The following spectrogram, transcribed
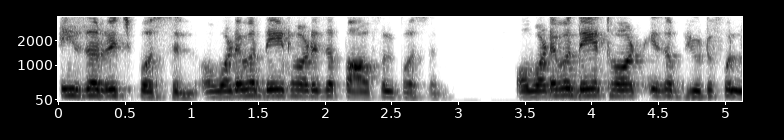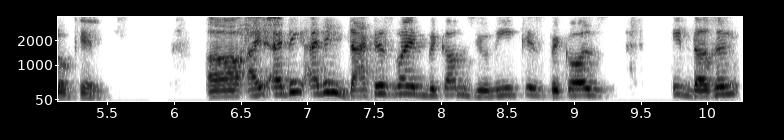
is a rich person or whatever they thought is a powerful person or whatever they thought is a beautiful locale. Uh, I, I, think i think that is why it becomes unique is because it doesn't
